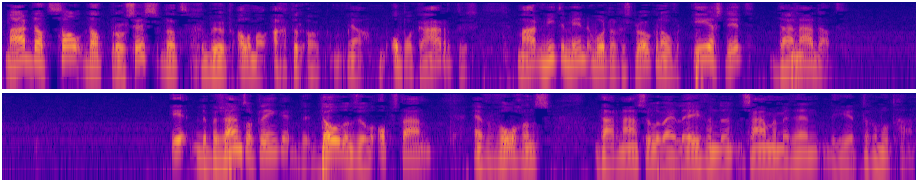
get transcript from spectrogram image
Maar dat zal, dat proces, dat gebeurt allemaal achter, oh, ja, op elkaar. Dus, maar niettemin wordt er gesproken over eerst dit, daarna dat. De bezuin zal klinken, de doden zullen opstaan en vervolgens, daarna zullen wij levenden samen met hen de Heer tegemoet gaan.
